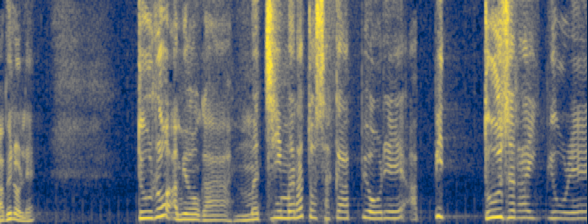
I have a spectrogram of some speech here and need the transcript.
အဘယ်လိုလဲသူတို့အမျိုးကမကြည်မနတော့စကားပြောတယ်အပစ်ဒူးစရိုက်ပြောတယ်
